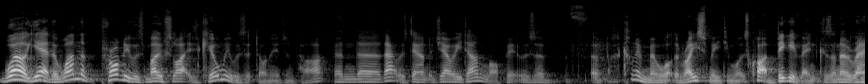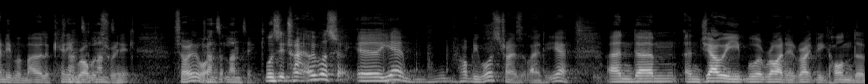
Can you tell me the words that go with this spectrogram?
Well, yeah, the one that probably was most likely to kill me was at Donington Park, and uh, that was down to Joey Dunlop. It was a, a, I can't even remember what the race meeting was. It was quite a big event because I know Randy Mamola, Kenny Roberts were in it. Sorry, what? Transatlantic. Was it? Tra- it was. Uh, yeah, probably was transatlantic. Yeah, and um, and Joey were riding a great big Honda,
